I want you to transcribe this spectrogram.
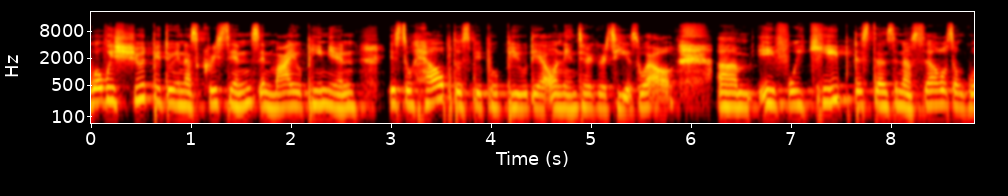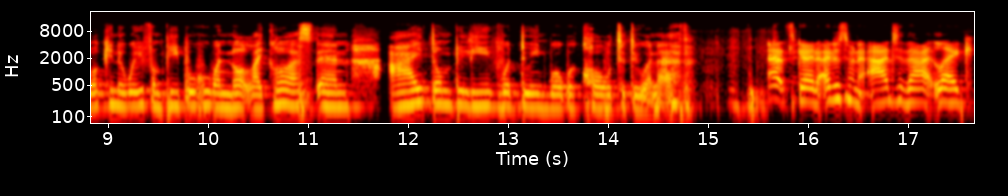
what we should be doing as Christians, in my opinion, is to help those people build their own integrity as well. Um, if we keep distancing ourselves and walking away from people who are not like us, then I don't believe we're doing what we're called to do on earth. That's good. I just want to add to that. Like,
